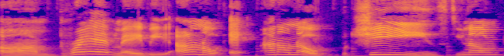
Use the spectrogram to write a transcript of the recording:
um bread maybe. I don't know. Eh, i don't know. Cheese you know?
